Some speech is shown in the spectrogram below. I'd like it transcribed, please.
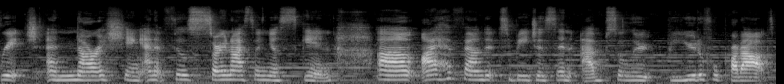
rich and nourishing and it feels so nice on your skin. Um, I have found it to be just an absolute beautiful product.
